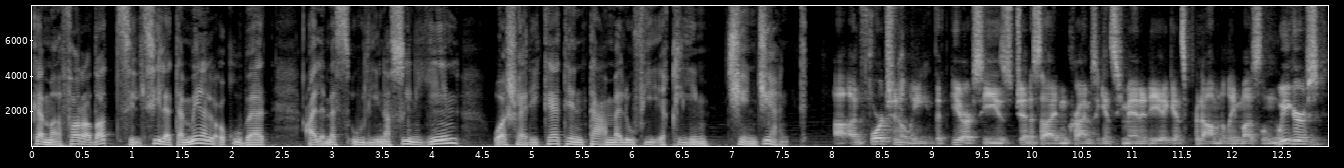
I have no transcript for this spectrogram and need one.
كما فرضت سلسلة من العقوبات على مسؤولين صينيين وشركات تعمل في إقليم تشينجيانغ Uh, unfortunately, the PRC's genocide and crimes against humanity against predominantly Muslim Uyghurs.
